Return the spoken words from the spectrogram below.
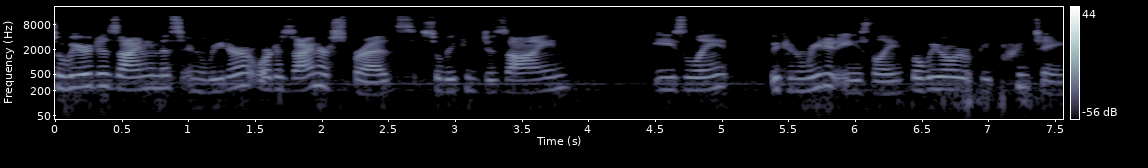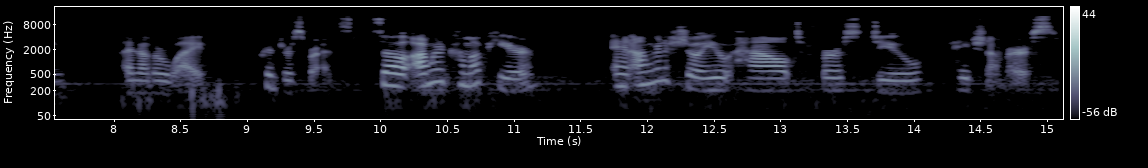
So we are designing this in Reader or Designer spreads so we can design easily, we can read it easily, but we will be printing another way printer spreads. So I'm going to come up here and I'm going to show you how to first do page numbers.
